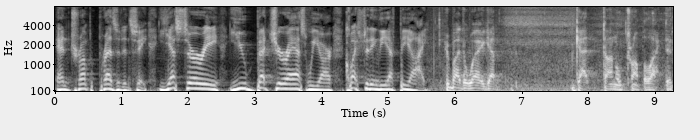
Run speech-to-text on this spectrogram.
and Trump presidency. Yes, sirree, you bet your ass we are questioning the FBI. Who, by the way, got got Donald Trump elected.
